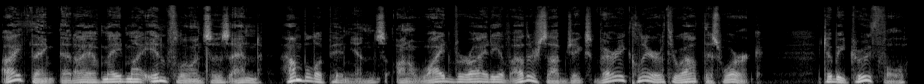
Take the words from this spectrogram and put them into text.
I think that I have made my influences and humble opinions on a wide variety of other subjects very clear throughout this work. To be truthful,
